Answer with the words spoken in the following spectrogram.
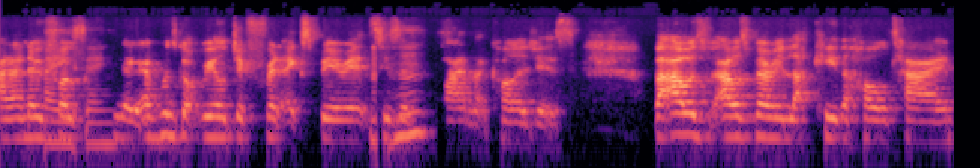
and I know, Amazing. you know everyone's got real different experiences of time at colleges, but I was I was very lucky the whole time,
